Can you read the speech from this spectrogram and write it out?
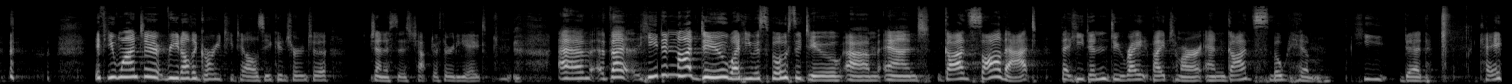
if you want to read all the gory details, you can turn to Genesis chapter 38. Um, but he did not do what he was supposed to do, um, and God saw that, that he didn't do right by Tamar, and God smote him. He did. Okay?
